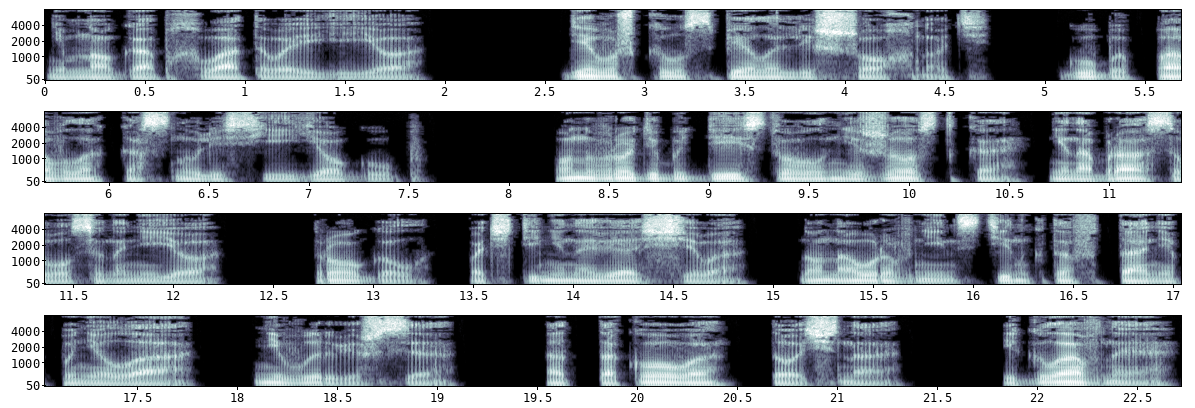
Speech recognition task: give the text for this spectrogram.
немного обхватывая ее. Девушка успела лишь охнуть. Губы Павла коснулись ее губ. Он вроде бы действовал не жестко, не набрасывался на нее. Трогал, почти ненавязчиво, но на уровне инстинктов Таня поняла. Не вырвешься. От такого точно. И главное,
